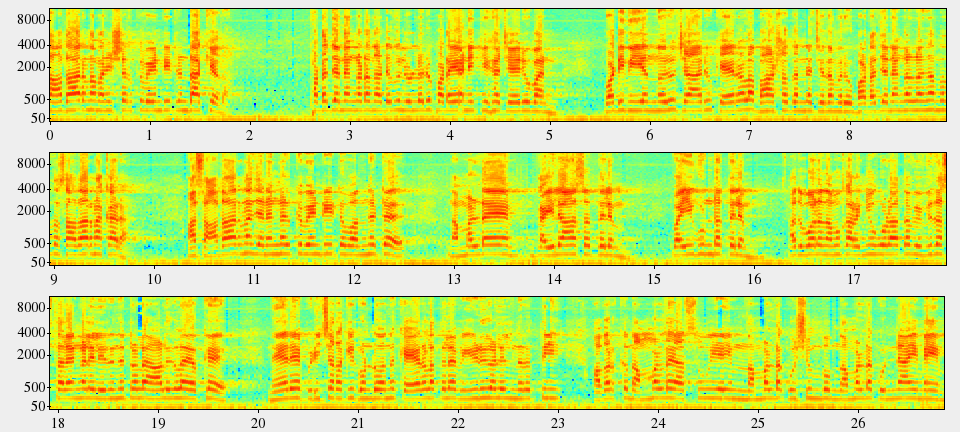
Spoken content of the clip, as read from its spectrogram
സാധാരണ മനുഷ്യർക്ക് വേണ്ടിയിട്ടുണ്ടാക്കിയതാണ് ഭടജനങ്ങളുടെ നടുവിലുള്ളൊരു പടയണിക്കിഹ ചേരുവൻ വടിവി എന്നൊരു ചാരു കേരള ഭാഷ തന്നെ ചിതമൊരു ഭടജനങ്ങൾ അന്നത്തെ സാധാരണക്കാരാണ്. ആ സാധാരണ ജനങ്ങൾക്ക് വേണ്ടിയിട്ട് വന്നിട്ട് നമ്മളുടെ കൈലാസത്തിലും വൈകുണ്ഠത്തിലും അതുപോലെ നമുക്ക് അറിഞ്ഞുകൂടാത്ത വിവിധ സ്ഥലങ്ങളിൽ ഇരുന്നിട്ടുള്ള ആളുകളെയൊക്കെ നേരെ പിടിച്ചിറക്കി കൊണ്ടുവന്ന് കേരളത്തിലെ വീടുകളിൽ നിർത്തി അവർക്ക് നമ്മളുടെ അസൂയയും നമ്മളുടെ കുശുമ്പും നമ്മളുടെ കുന്നായ്മയും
